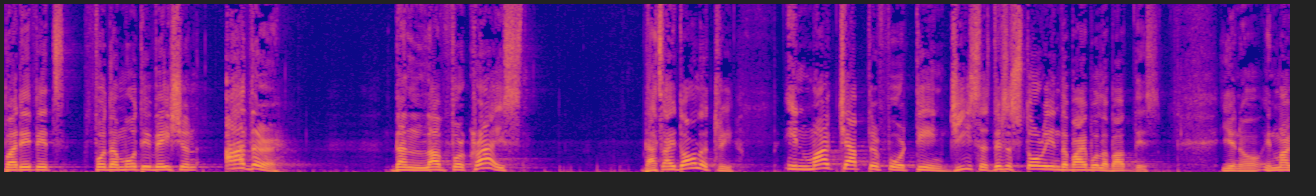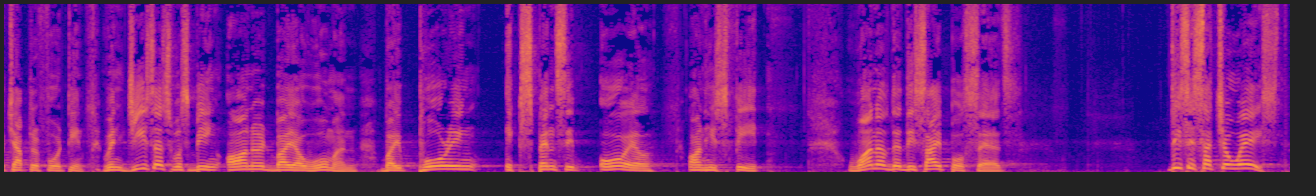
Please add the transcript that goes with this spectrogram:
but if it's for the motivation other than love for Christ, that's idolatry. In Mark chapter 14, Jesus, there's a story in the Bible about this you know, in Mark chapter 14. When Jesus was being honored by a woman by pouring expensive oil on his feet, one of the disciples says, This is such a waste.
